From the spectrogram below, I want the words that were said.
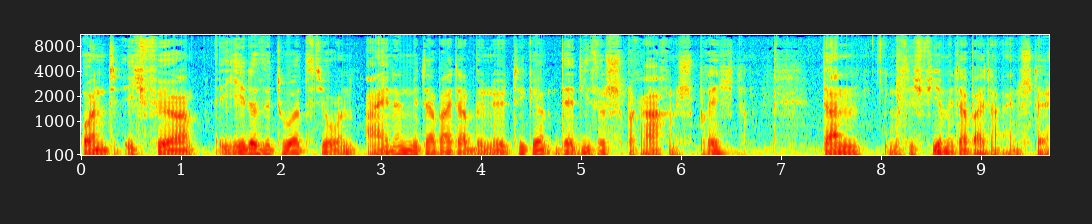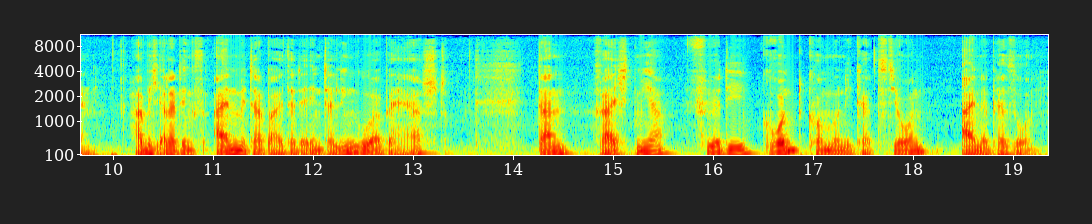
und ich für jede Situation einen Mitarbeiter benötige, der diese Sprachen spricht, dann muss ich vier Mitarbeiter einstellen. Habe ich allerdings einen Mitarbeiter, der Interlingua beherrscht, dann reicht mir für die Grundkommunikation eine Person.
